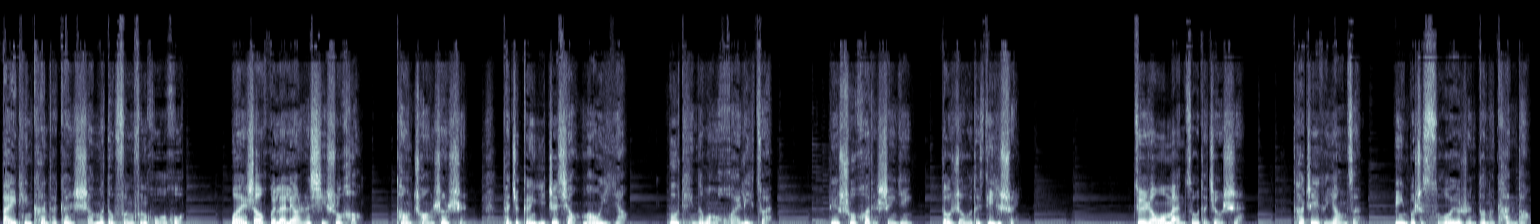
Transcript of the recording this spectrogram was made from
白天看她干什么都风风火火，晚上回来两人洗漱好，躺床上时，她就跟一只小猫一样，不停的往怀里钻，连说话的声音都柔得滴水。最让我满足的就是，她这个样子。并不是所有人都能看到，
